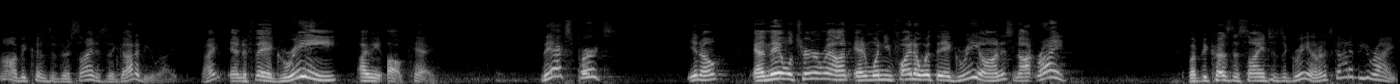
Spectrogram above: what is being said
Oh, because if they're scientists, they gotta be right, right? And if they agree, I mean, okay. The experts, you know, and they will turn around and when you find out what they agree on, it's not right. But because the scientists agree on it, it's got to be right.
